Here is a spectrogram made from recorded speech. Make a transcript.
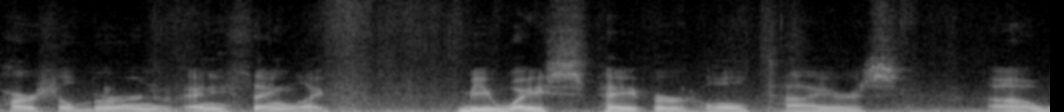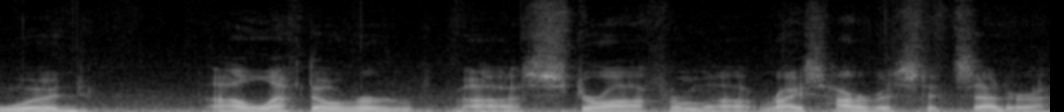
partial burn of anything like be waste paper, old tires, uh, wood, uh, leftover uh, straw from uh, rice harvest, etc.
